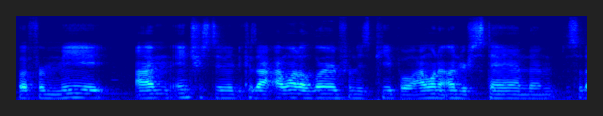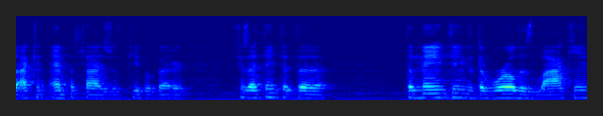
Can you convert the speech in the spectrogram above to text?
but for me, I'm interested in it because I, I want to learn from these people. I want to understand them so that I can empathize with people better. Because I think that the the main thing that the world is lacking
